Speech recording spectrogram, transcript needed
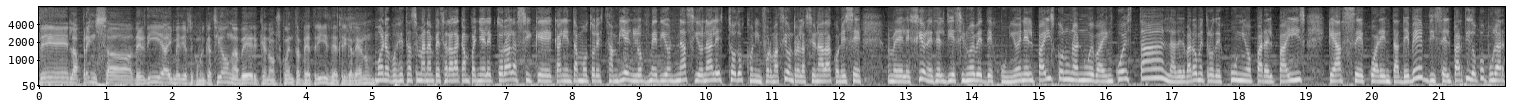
de la prensa del día y medios de comunicación. A ver qué nos cuenta Beatriz, Beatriz Galeano. Bueno, pues esta semana empezará la campaña electoral, así que calientan motores también los medios nacionales, todos con información relacionada con ese elecciones del 19 de junio. En el país con una nueva encuesta, la del barómetro de junio para el país, que hace 40 de BEP, dice el Partido Popular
